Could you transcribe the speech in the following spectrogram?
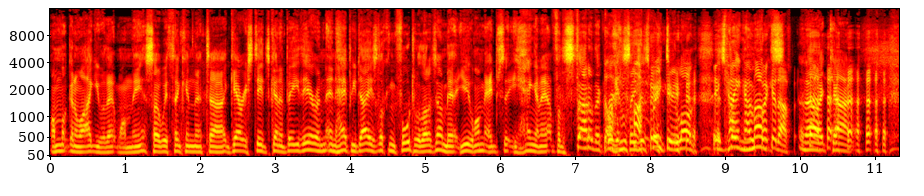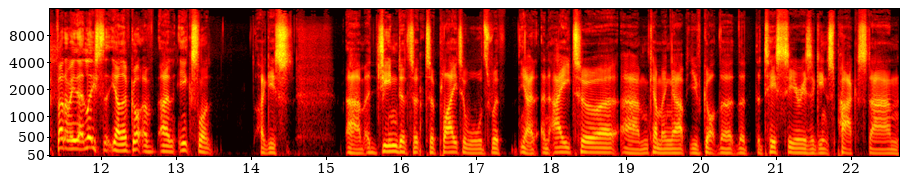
I'm not going to argue with that one there. So we're thinking that uh, Gary Stead's going to be there and, and happy days. Looking forward to it. I don't know about you. I'm absolutely hanging out for the start of the cricket season. It's been too long. it it's can't been months. quick enough. No, it can't. but I mean, at least you know, they've got a, an excellent I guess, um, agenda to, to play towards with you know an A tour um, coming up. You've got the, the, the Test series against Pakistan,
